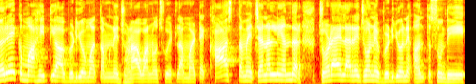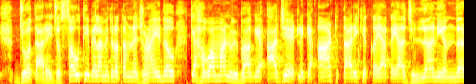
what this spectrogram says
દરેક માહિતી આ વિડીયોમાં તમને જણાવવાનો છું એટલા માટે ખાસ તમે ચેનલની અંદર જોડાયેલા રહેજો અને વિડીયોને અંત સુધી જોતા રહેજો. સૌથી પહેલાં મિત્રો તમને જણાવી દઉં કે હવામાન વિભાગે આજે એટલે કે આઠ તારીખે કયા કયા જિલ્લાની અંદર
